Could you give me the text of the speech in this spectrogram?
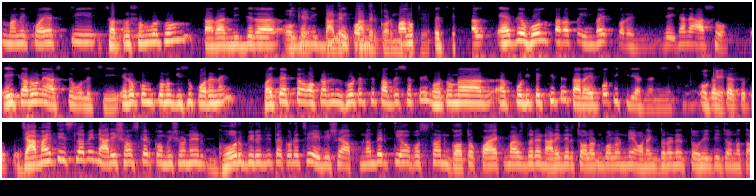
মানে কয়েকটি ছাত্র সংগঠন তারা নিজেরা এখানে তাদের- কর্মসূচি। এজ এ হোল তারা তো ইনভাইট করেনি যে এখানে আসো। এই কারণে আসতে বলেছি। এরকম কোনো কিছু করে নাই? হয়তো একটা অকারেন্স ঘটেছে তাদের সাথে ঘটনার পরিপ্রেক্ষিতে তারা এর প্রতিক্রিয়া জানিয়েছে। ওকে জামায়াতে ইসলামী নারী সংস্কার কমিশনের ঘোর বিরোধিতা করেছে। এই বিষয়ে আপনাদের কি অবস্থান? গত কয়েক মাস ধরে নারীদের চলন বলন নিয়ে অনেক ধরনের তহিদি জনতা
